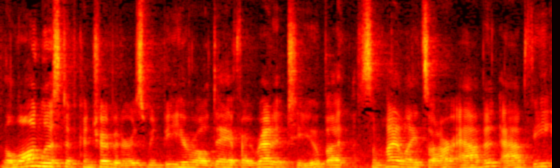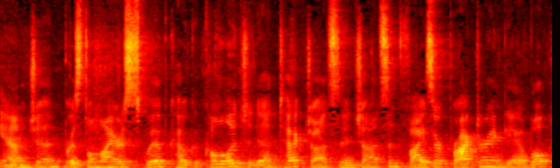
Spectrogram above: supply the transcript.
The long list of contributors, we'd be here all day if I read it to you, but some highlights are Abbott, AbbVie, Amgen, Bristol-Myers Squibb, Coca-Cola, Genentech, Johnson & Johnson, Pfizer, Procter & Gamble,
